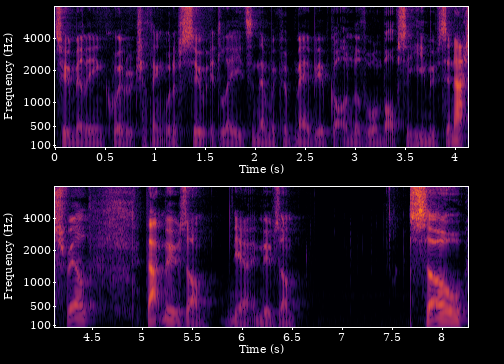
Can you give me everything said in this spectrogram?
two million quid, which I think would have suited Leeds, and then we could maybe have got another one. But obviously he moved to Nashville. That moves on. Yeah, it moves on. So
